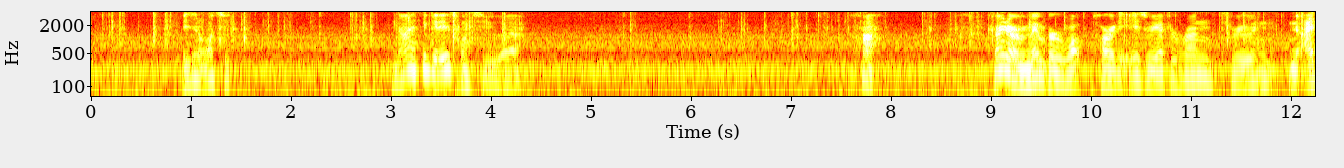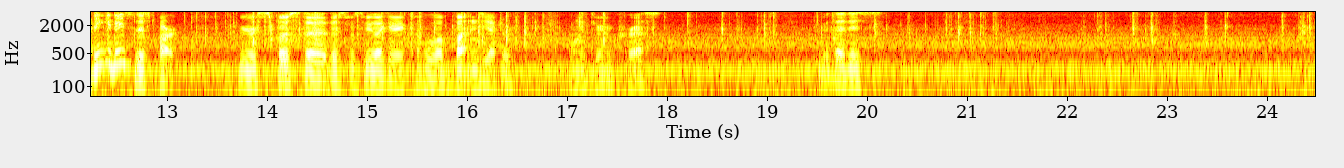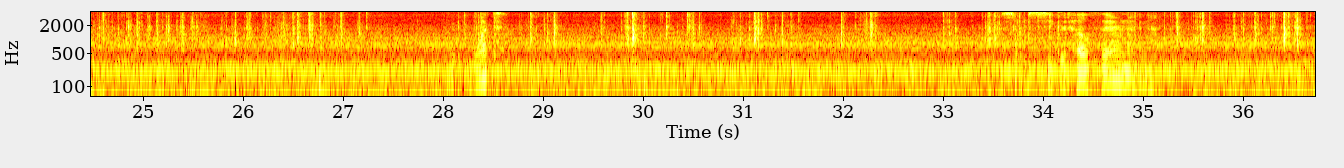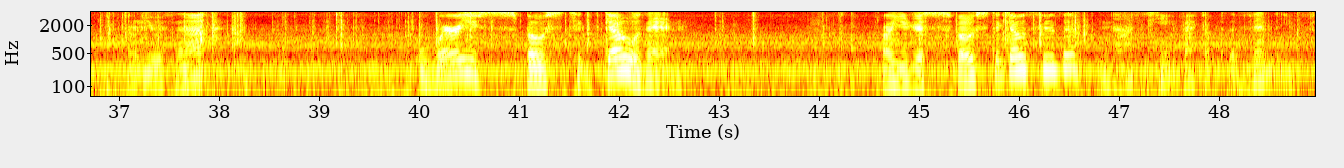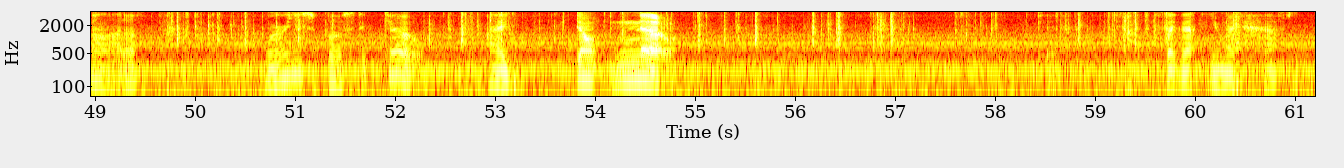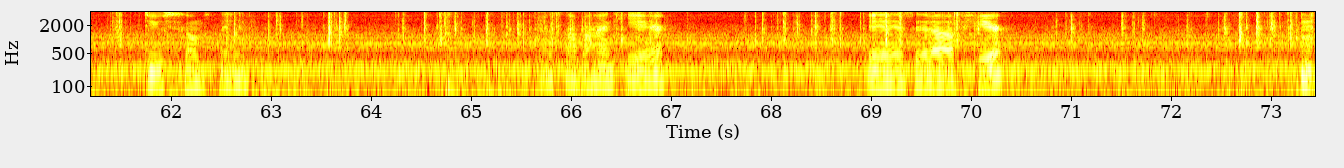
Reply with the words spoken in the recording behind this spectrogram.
Isn't it once you... No, I think it is once you, uh... Huh. trying to remember what part it is we have to run through and... No, I think it is this part. We were supposed to... There's supposed to be like a couple of buttons you have to run through and press. Where that is... Wait, what? Some secret health there. I'm not gonna argue with that. Where are you supposed to go then? Are you just supposed to go through the... No, you can't get back up to the vent that you fell out of. Where are you supposed to go? I don't know. Okay. It's like that. You might have to do something. It's not behind here. Is it up here? Hmm.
